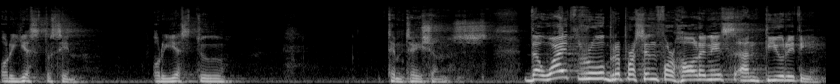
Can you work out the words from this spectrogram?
or yes to sin or yes to temptations. The white robe represents for holiness and purity.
